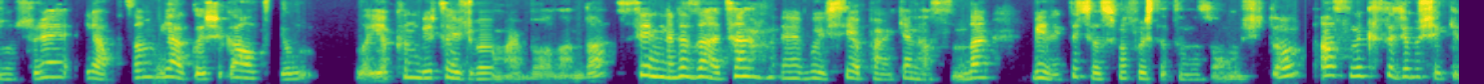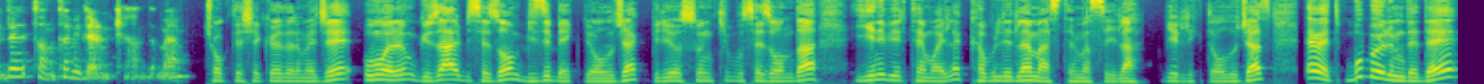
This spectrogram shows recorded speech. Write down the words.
uzun süre yaptım. Yaklaşık 6 yıl yakın bir tecrübem var bu alanda. Seninle de zaten e, bu işi yaparken aslında birlikte çalışma fırsatımız olmuştu. Aslında kısaca bu şekilde tanıtabilirim kendime. Çok teşekkür ederim Ece. Umarım güzel bir sezon bizi bekliyor olacak. Biliyorsun ki bu sezonda yeni bir temayla kabul edilemez temasıyla birlikte olacağız. Evet bu bölümde de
